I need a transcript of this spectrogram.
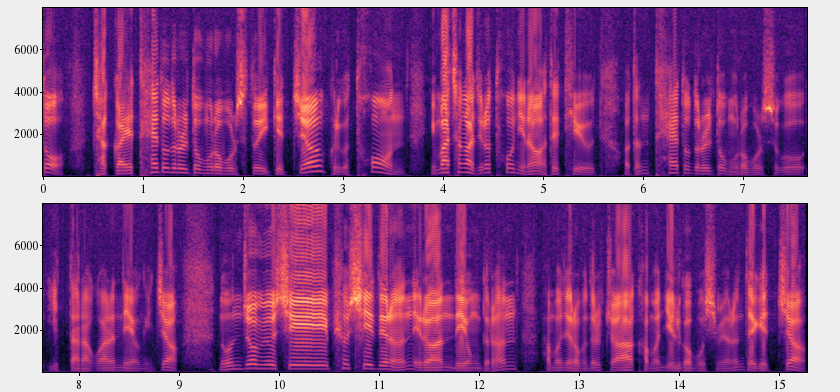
또 작가의 태도들을 또 물어볼 수도 있겠죠. 그리고 톤, 이 마찬가지로 톤이나 attitude 어떤 태도들을 또 물어볼 수 있다라고 하는 내용이죠. 논조 묘시 표시되는 이러한 내용들은 한번 여러분들 쫙 한번 읽어보시면 되겠죠.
